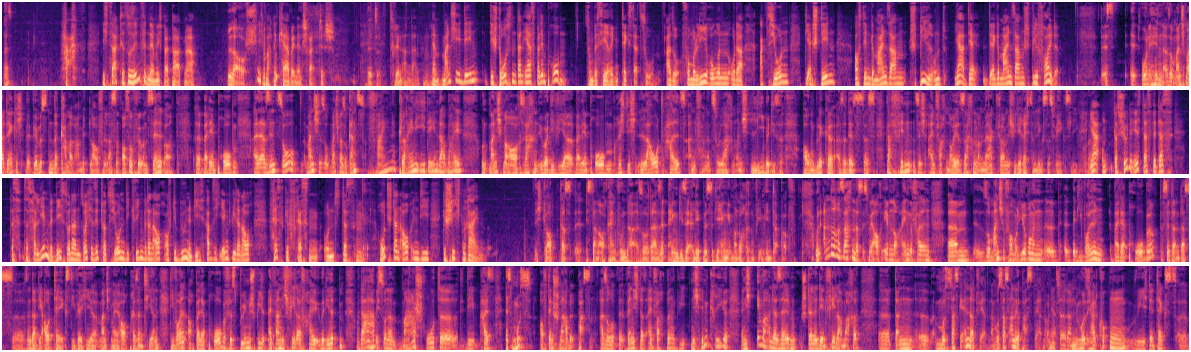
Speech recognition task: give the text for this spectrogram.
Was? Ha, ich sagte, so sind wir nämlich bei Partner. Lausch. Ich mache eine Kerbe in den Schreibtisch. Bitte. Zu den anderen. Hm. Ähm, manche Ideen, die stoßen dann erst bei den Proben zum bisherigen Text dazu. Also Formulierungen oder Aktionen, die entstehen aus dem gemeinsamen Spiel und ja, der, der gemeinsamen Spielfreude. Es ohnehin, also manchmal denke ich, wir müssten eine Kamera mitlaufen lassen, auch so für uns selber äh, bei den Proben. Also da sind so manche so manchmal so ganz feine kleine Ideen dabei und manchmal auch Sachen, über die wir bei den Proben richtig laut Hals anfangen zu lachen. Und ich liebe diese Augenblicke. Also das, das, da finden sich einfach neue Sachen. Man merkt förmlich, wie die rechts und links des Weges liegen. Oder? Ja, und das Schöne ist, dass wir das das, das verlieren wir nicht, sondern solche Situationen, die kriegen wir dann auch auf die Bühne. Die haben sich irgendwie dann auch festgefressen und das hm. rutscht dann auch in die Geschichten rein ich glaube, das äh, ist dann auch kein Wunder. Also da sind, hängen diese Erlebnisse, die hängen immer noch irgendwie im Hinterkopf. Und andere Sachen, das ist mir auch eben noch eingefallen, ähm, so manche Formulierungen, äh, die wollen bei der Probe, das sind dann das, äh, sind dann die Outtakes, die wir hier manchmal ja auch präsentieren, die wollen auch bei der Probe fürs Bühnenspiel einfach nicht fehlerfrei über die Lippen. Und da habe ich so eine Marschroute, die heißt, es muss auf den Schnabel passen. Also wenn ich das einfach irgendwie nicht hinkriege, wenn ich immer an derselben Stelle den Fehler Fehler mache, äh, dann äh, muss das geändert werden, dann muss das angepasst werden. Und ja. äh, dann muss ich halt gucken, wie ich den Text äh,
